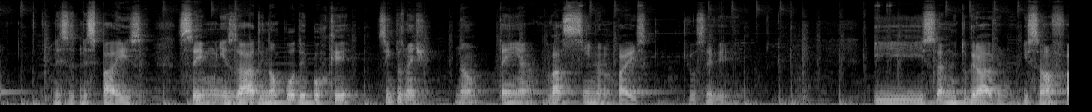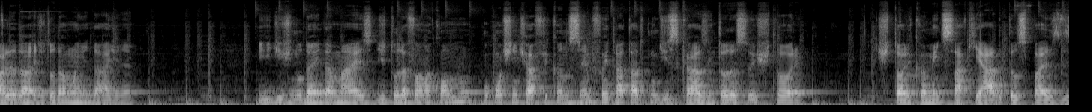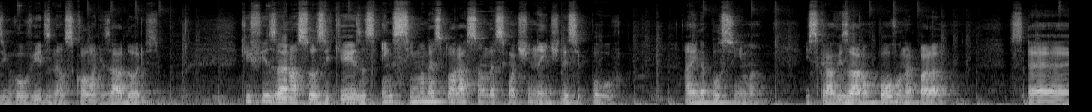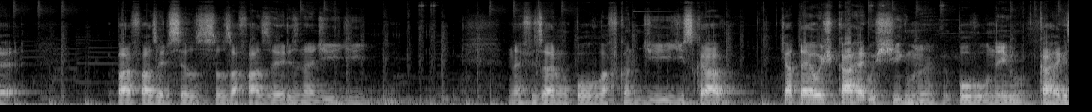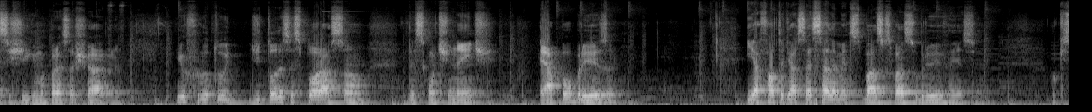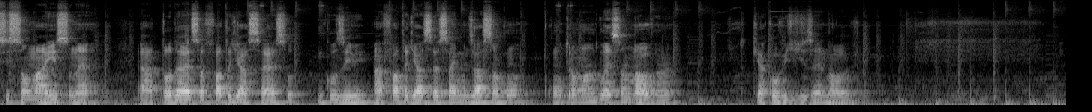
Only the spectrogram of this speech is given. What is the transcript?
nesse, nesse país ser imunizado e não poder porque simplesmente não tenha vacina no país que você vive. E isso é muito grave, né? Isso é uma falha da, de toda a humanidade, né? E desnuda ainda mais de toda a forma como o continente africano sempre foi tratado com descaso em toda a sua história. Historicamente saqueado pelos países desenvolvidos, né, os colonizadores, que fizeram as suas riquezas em cima da exploração desse continente, desse povo. Ainda por cima, escravizaram o povo né, para, é, para fazer seus, seus afazeres né, de, de né, fizeram o povo africano de, de escravo, que até hoje carrega o estigma, né? O povo negro carrega esse estigma para essa chaga, né? E o fruto de toda essa exploração desse continente é a pobreza e a falta de acesso a elementos básicos para a sobrevivência. O que se soma a isso, né, a toda essa falta de acesso, inclusive a falta de acesso à imunização com, contra uma doença nova, né, que é a Covid-19.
